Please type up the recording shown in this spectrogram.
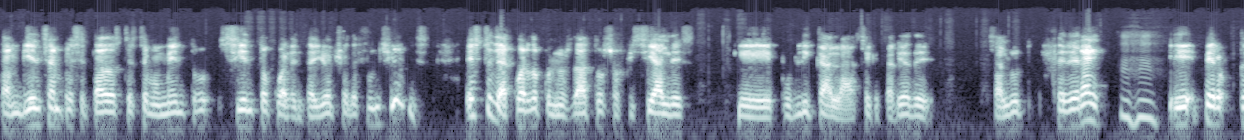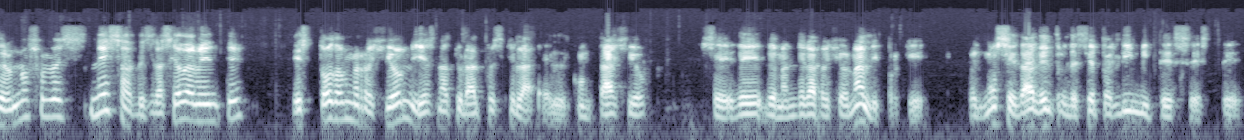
también se han presentado hasta este momento 148 defunciones. Esto de acuerdo con los datos oficiales que publica la Secretaría de Salud Federal. Eh, pero, pero no solo es NESA, desgraciadamente es toda una región y es natural pues que la, el contagio se dé de manera regional y porque pues no se da dentro de ciertos límites este,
